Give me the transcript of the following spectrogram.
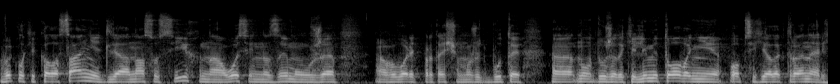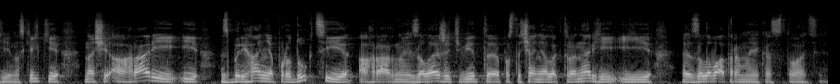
виклики колосальні для нас усіх на осінь, на зиму вже. Е, Говорять про те, що можуть бути е, ну дуже такі лімітовані обсяги електроенергії. Наскільки наші аграрії і зберігання продукції аграрної залежить від е, постачання електроенергії і з елеваторами, яка ситуація?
